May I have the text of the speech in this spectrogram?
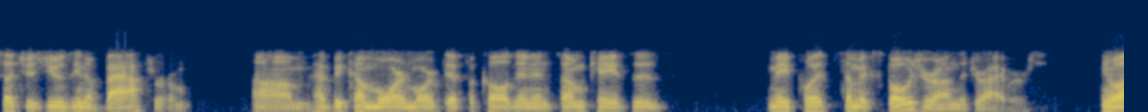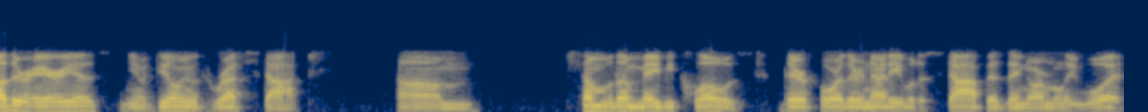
such as using a bathroom um, have become more and more difficult, and in some cases, may put some exposure on the drivers. You know, other areas, you know, dealing with rest stops. Um, some of them may be closed, therefore they're not able to stop as they normally would,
